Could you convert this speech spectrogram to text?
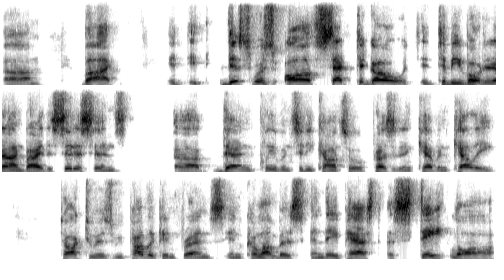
Um, but it, this was all set to go to be voted on by the citizens. Uh, then Cleveland City Council President Kevin Kelley talked to his Republican friends in Columbus, and they passed a state law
